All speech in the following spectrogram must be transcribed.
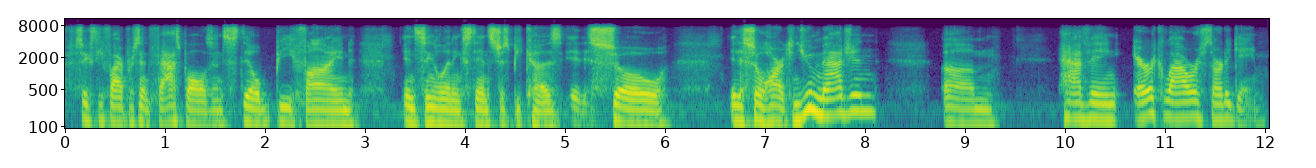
65% fastballs and still be fine in single inning stints just because it is so it is so hard. Can you imagine um, having Eric Lauer start a game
